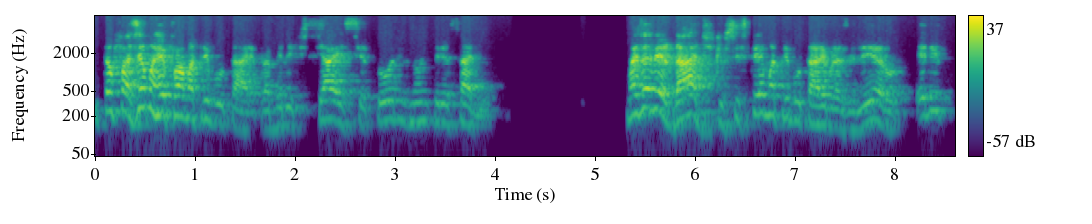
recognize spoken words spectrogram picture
Então, fazer uma reforma tributária para beneficiar esses setores não interessaria. Mas é verdade que o sistema tributário brasileiro ele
